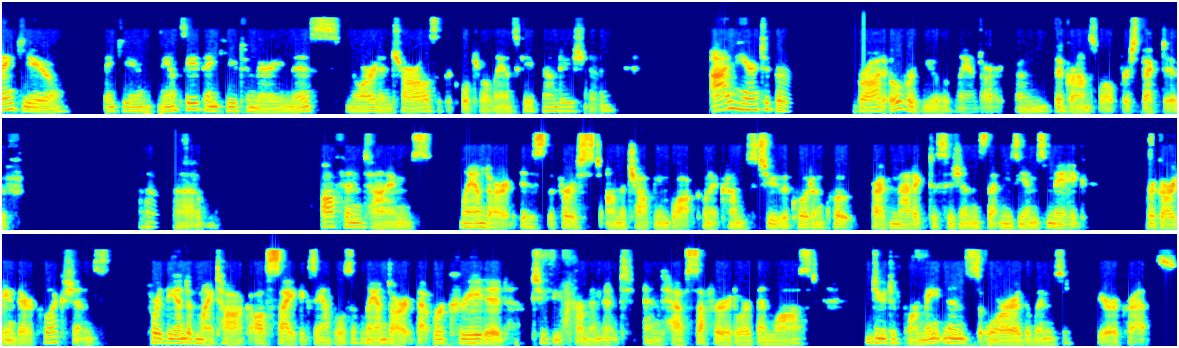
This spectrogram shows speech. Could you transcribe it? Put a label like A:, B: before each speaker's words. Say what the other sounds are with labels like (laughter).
A: Thank you. Thank you, Nancy. Thank you to Mary Miss, Nord, and Charles at the Cultural Landscape Foundation. I'm here to provide a broad overview of land art from the groundswell perspective. Uh, oftentimes, land art is the first on the chopping block when it comes to the quote unquote pragmatic decisions that museums make regarding their collections. Toward the end of my talk, I'll cite examples of land art that were created to be permanent and have suffered or been lost due to poor maintenance or the whims of bureaucrats.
